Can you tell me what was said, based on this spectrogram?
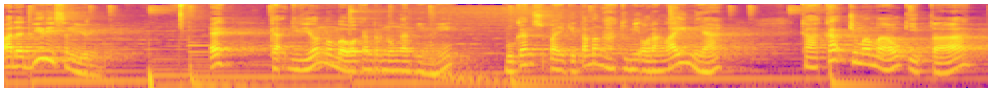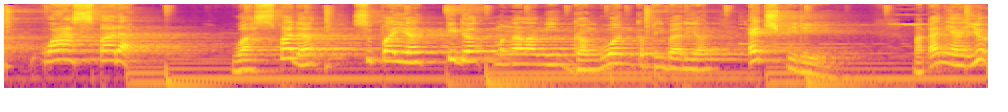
pada diri sendiri. Eh, Kak Gideon membawakan renungan ini bukan supaya kita menghakimi orang lain ya. Kakak cuma mau kita waspada. Waspada supaya tidak mengalami gangguan kepribadian HPD. Makanya yuk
